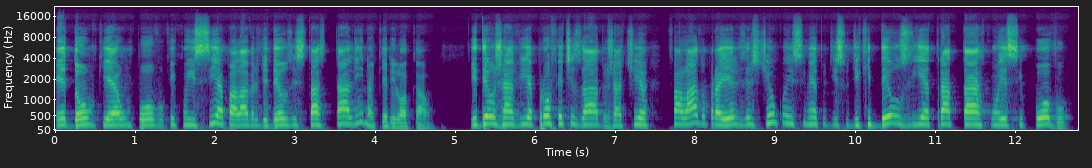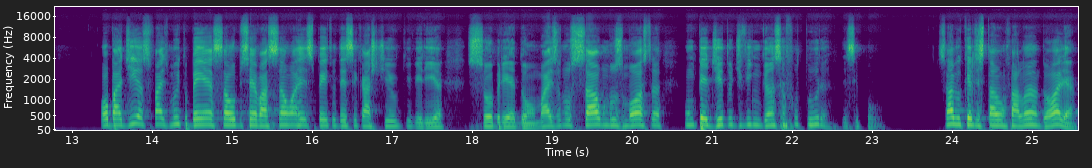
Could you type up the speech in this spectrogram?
Edom, que é um povo que conhecia a palavra de Deus, está, está ali naquele local. E Deus já havia profetizado, já tinha falado para eles, eles tinham conhecimento disso, de que Deus ia tratar com esse povo. Obadias faz muito bem essa observação a respeito desse castigo que viria sobre Edom. Mas no Salmo nos mostra um pedido de vingança futura desse povo. Sabe o que eles estavam falando? Olha,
